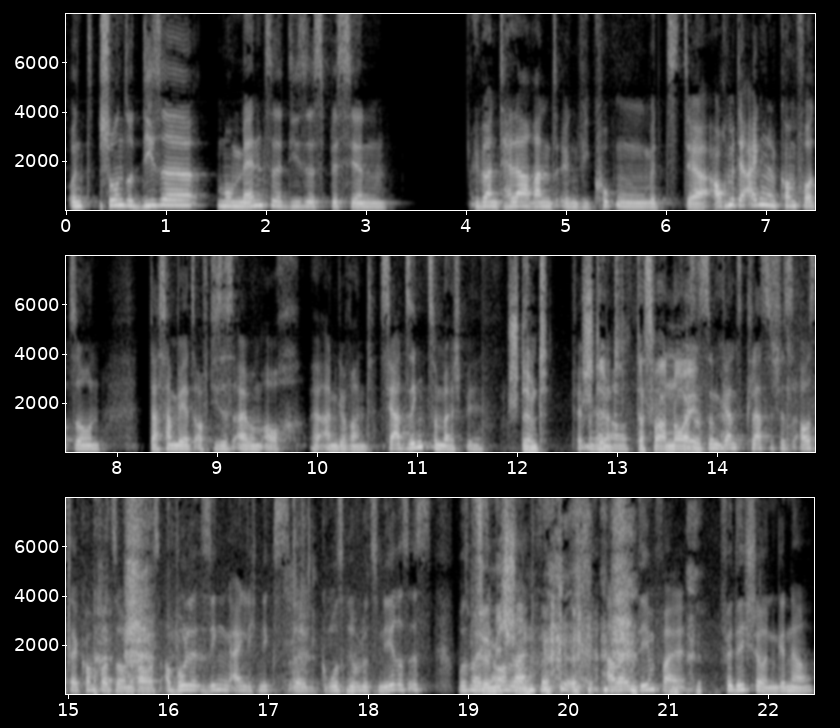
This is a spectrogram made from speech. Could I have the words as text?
Und schon so diese Momente, dieses bisschen über den Tellerrand irgendwie gucken mit der, auch mit der eigenen Comfortzone, das haben wir jetzt auf dieses Album auch äh, angewandt. Seat singt zum Beispiel. Stimmt. Fällt mir Stimmt, auf. das war neu. Das ist so ein ganz klassisches aus der Comfortzone raus. Obwohl Singen eigentlich nichts äh, groß Revolutionäres ist, muss man für jetzt mich auch sagen. Schon. Aber in dem Fall für dich schon, genau.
